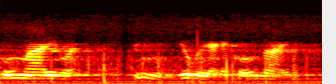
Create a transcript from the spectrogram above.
ကုန်းသွားပြီကွာရုပ်ကိုရတယ်ကုန်းသွားပြီနာ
